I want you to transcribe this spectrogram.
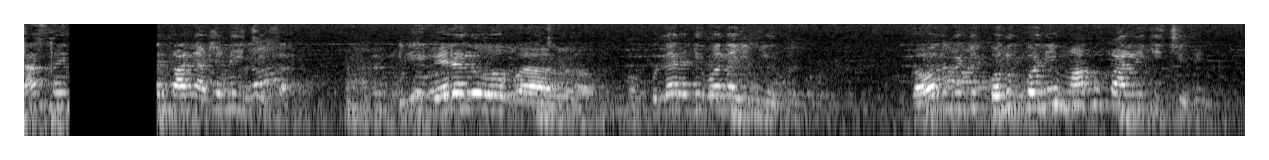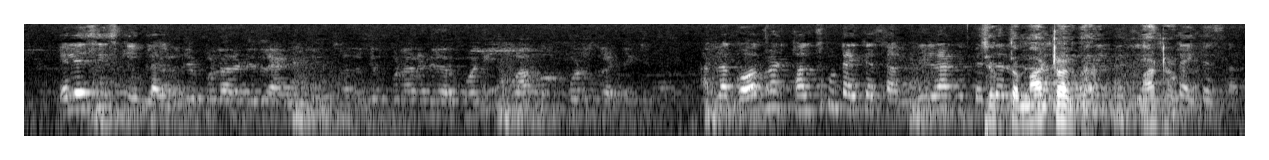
లాస్ట్ టైం కానీ అట్లనే ఇచ్చింది సార్. ఇది వేరే పుల్లారెడ్డి వాళ్ళ ఇల్లు. గవర్నమెంట్ కొనుక్కొని మాకు కాలనీకి ఇచ్చింది. ఎల్ఐసి స్కీమ్ లాగా అట్లా గవర్నమెంట్ తలుచుకుంటే అయితే సార్ మీలాంటి చెప్తా, మాట్లాడతా, తీసుకుంటే మాట్లాడు. అయితే సార్.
